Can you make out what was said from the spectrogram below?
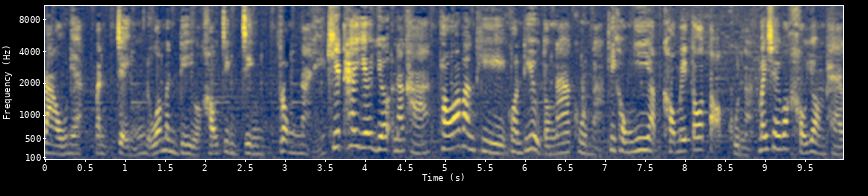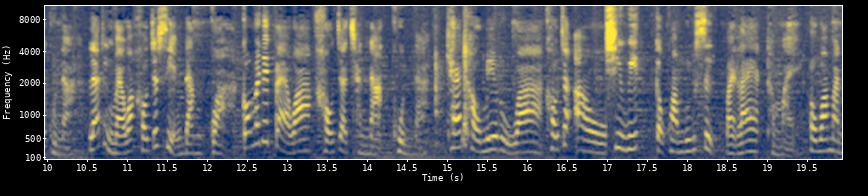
เราเนี่ยมันเจ๋งหรือว่ามันดีกว่าเขาจริง ๆ ตรงไหน คิดให้เยอะๆนะคะ เพราะว่าบางทีคนที่อยู่ตรงหน้าคุณอะที่เขาเงียบเขาไม่โต้ตอบคุณอะไม่ใช่ว่าเขายอมแพ้คุณนะ และถึงแม้ว่าเขาจะเสียงดังกว่า ก็ไม่ได้แปลว่าเขาจะชนะคุณนะ แค่เขาไม่รู้ว่าเขาจะเอาชีวิตกับความรู้สึกไปแลกทำไม เพราะว่ามัน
